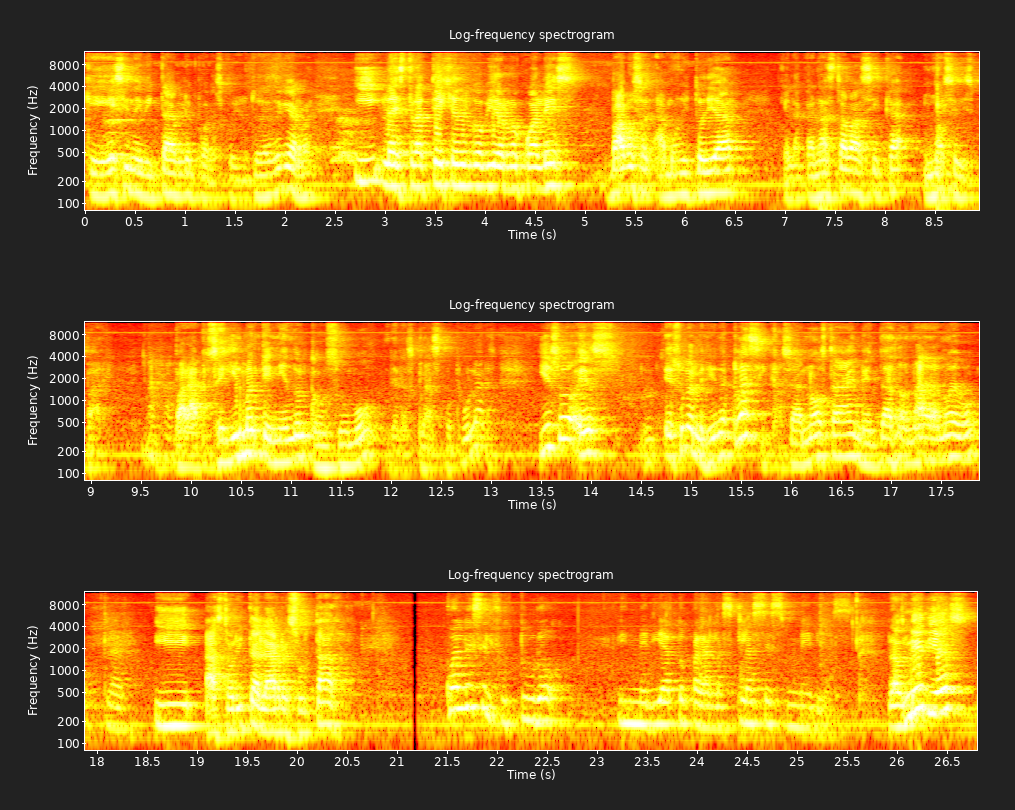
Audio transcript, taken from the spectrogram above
que es inevitable por las coyunturas de guerra. Y la estrategia del gobierno, ¿cuál es? Vamos a, monitorear que la canasta básica no se dispare para seguir manteniendo el consumo de las clases populares. Y eso es, es una medida clásica, o sea, no está inventando nada nuevo y hasta ahorita le ha resultado. ¿Cuál es el futuro inmediato para las clases medias? Las medias,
